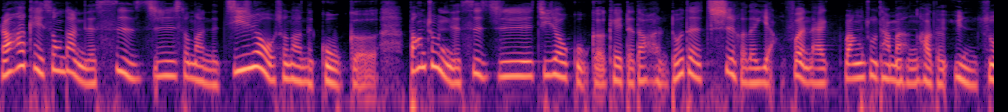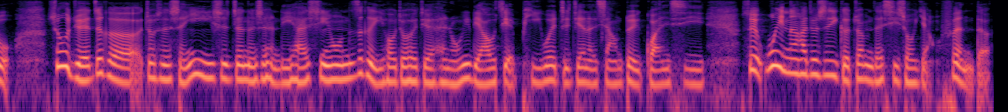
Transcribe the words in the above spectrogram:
然后它可以送到你的四肢，送到你的肌肉，送到你的骨骼，帮助你的四肢、肌肉、骨骼可以得到很多的适合的养分，来帮助他们很好的运作。所以我觉得这个就是神医医师真的是很厉害，信用这个以后就会觉得很容易了解脾胃之间的相对关系。所以胃呢，它就是一个专门在吸收养分的。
